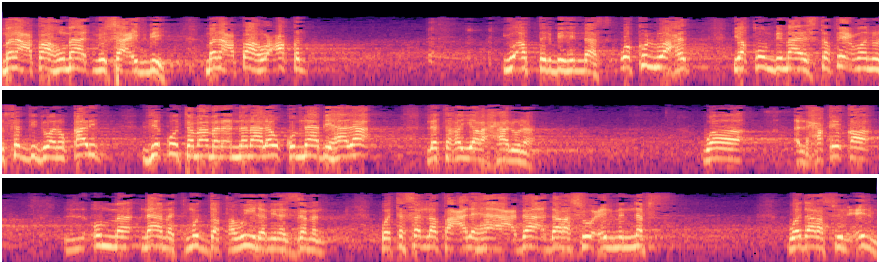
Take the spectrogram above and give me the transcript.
من أعطاه مال يساعد به من أعطاه عقل يؤطر به الناس. وكل واحد يقوم بما يستطيع ونسدد ونقارب. ثقوا تماما أننا لو قمنا بهذا لتغير حالنا. والحقيقة الأمة نامت مدة طويلة من الزمن وتسلط عليها أعداء درسوا علم النفس ودرسوا العلم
